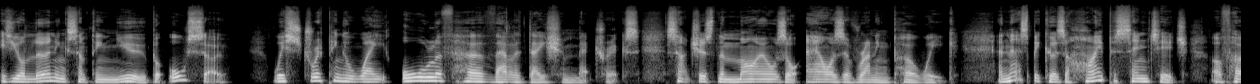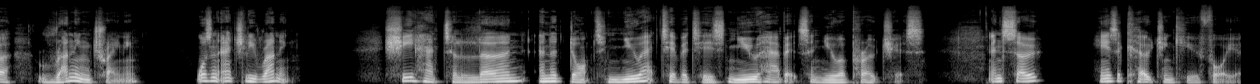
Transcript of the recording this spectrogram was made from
is you're learning something new, but also we're stripping away all of her validation metrics, such as the miles or hours of running per week. And that's because a high percentage of her running training wasn't actually running. She had to learn and adopt new activities, new habits, and new approaches. And so here's a coaching cue for you.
